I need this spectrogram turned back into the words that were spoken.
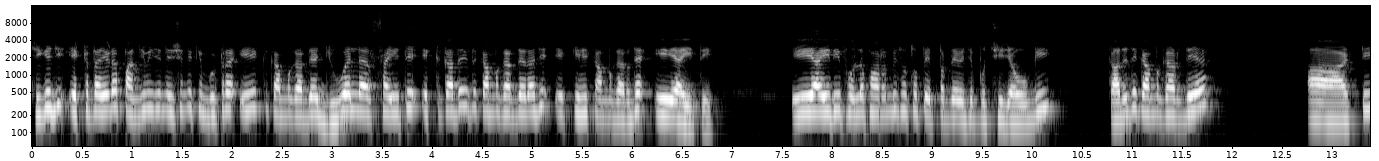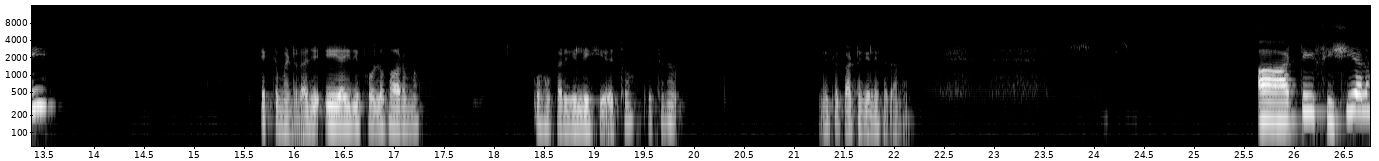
ਠੀਕ ਹੈ ਜੀ? ਇੱਕ ਤਾਂ ਜਿਹੜਾ ਪੰਜਵੀਂ ਜਨਰੇਸ਼ਨ ਦੇ ਕੰਪਿਊਟਰ ਹੈ ਇਹ ਇੱਕ ਕੰਮ ਕਰਦੇ ਆ ULSI ਤੇ ਇੱਕ ਕਦੇ ਤੇ ਕੰਮ ਕਰਦੇ ਰਾਜੇ? ਇੱਕ ਇਹ ਕੰਮ ਕਰਦੇ ਆ AI ਤੇ। AI ਦੀ ਫੁੱਲ ਫਾਰਮ ਵੀ ਸੋਥੋਂ ਪੇਪਰ ਦੇ ਵਿੱਚ ਪੁੱਛੀ ਜਾਊਗੀ। ਕਾਦੇ ਤੇ ਕੰਮ ਕਰਦੇ ਆ? ਆਰਟੀ ਇੱਕ ਮਿੰਟ ਰਾਜੇ AI ਦੀ ਫੁੱਲ ਫਾਰਮ ਉਹ ਕਰਕੇ ਲਿਖੀ ਇਥੋਂ, ਇੱਥੇ ਨਾ, ਮੈਂ ਤਾਂ ਕੱਟ ਕੇ ਲਿਖ ਦਾਂ ਆਰਟੀਫੀਸ਼ੀਅਲ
